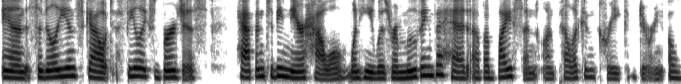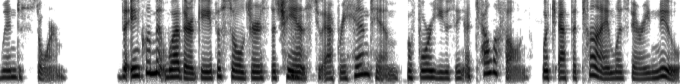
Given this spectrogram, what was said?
and civilian scout Felix Burgess happened to be near Howell when he was removing the head of a bison on Pelican Creek during a windstorm. The inclement weather gave the soldiers the hmm. chance to apprehend him before using a telephone, which at the time was very new,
